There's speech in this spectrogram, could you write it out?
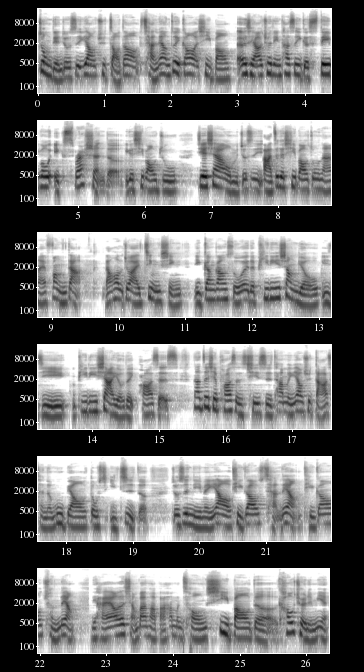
重点就是要去找到产量最高的细胞，而且要确定它是一个 stable expression 的一个细胞株。接下来我们就是把这个细胞株拿来放大。然后就来进行你刚刚所谓的 PD 上游以及 PD 下游的 process。那这些 process 其实他们要去达成的目标都是一致的，就是你们要提高产量、提高存量，你还要想办法把它们从细胞的 culture 里面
